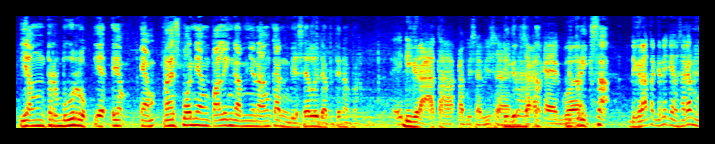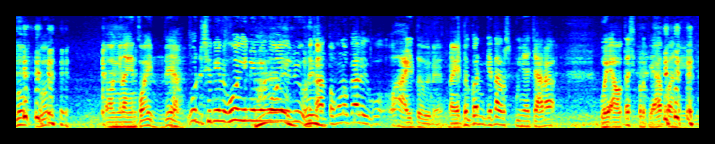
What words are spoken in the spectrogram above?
yang terburuk, ya, yang, yang respon yang paling nggak menyenangkan biasanya lu dapetin apa? eh, digeratak bisa-bisa Digeratak, misalkan kayak gue diperiksa. digeratak gini kayak misalkan gue oh, ngilangin koin itu ya. Wah di sini nih wah ini nih wah ini di kantong lo kali. Wah. Itu udah. Nah itu kan kita harus punya cara way outnya seperti apa nih? Gitu.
